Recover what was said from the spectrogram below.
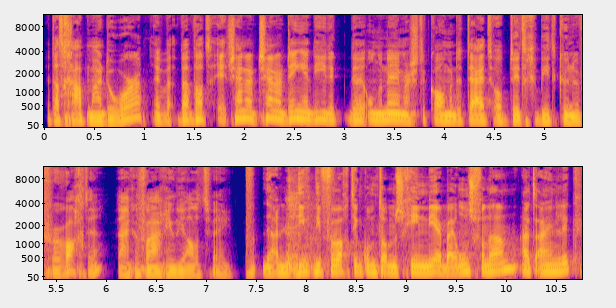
Dat gaat maar door. Wat, zijn, er, zijn er dingen die de, de, ondernemers de komende tijd op dit gebied kunnen verwachten? Eigenlijk vragen jullie alle twee. Die, die verwachting komt dan misschien meer bij ons vandaan uiteindelijk.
